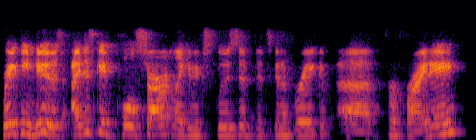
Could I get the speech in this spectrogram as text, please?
breaking news. I just gave Pollstar like an exclusive that's going to break uh, for Friday.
